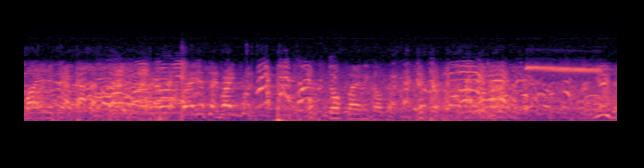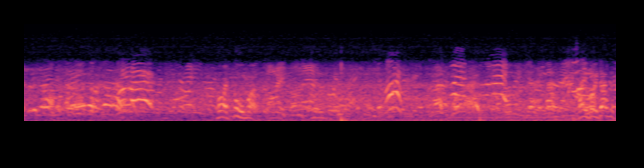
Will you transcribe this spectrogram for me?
Brian, this way, Brian. Brian. Stuff by me, Come on, go, Mark. Hey, boy, that's it.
